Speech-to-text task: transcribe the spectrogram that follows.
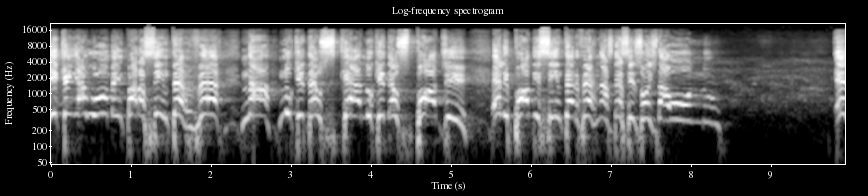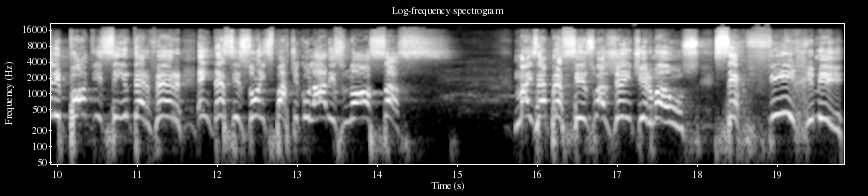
E quem é o homem para se interver na, no que Deus quer, no que Deus pode? Ele pode se interver nas decisões da ONU. Ele pode se interver em decisões particulares nossas. Mas é preciso a gente, irmãos, ser firme,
